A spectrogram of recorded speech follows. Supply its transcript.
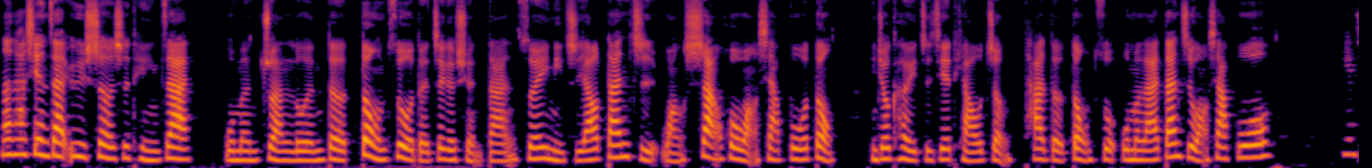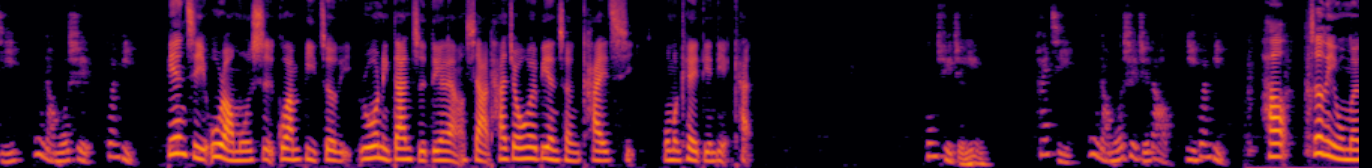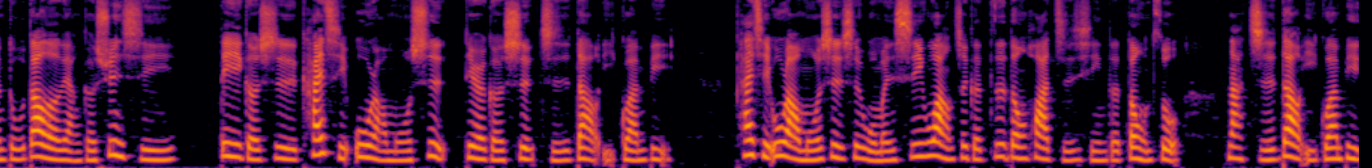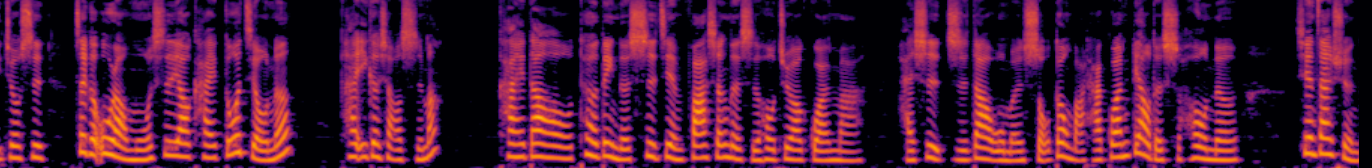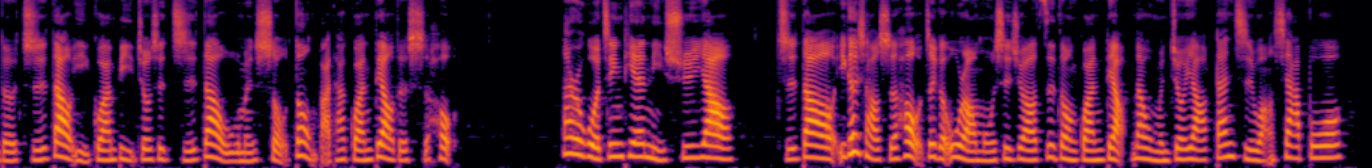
那它现在预设是停在我们转轮的动作的这个选单，所以你只要单指往上或往下波动，你就可以直接调整它的动作。我们来单指往下拨，编辑勿扰模式关闭。编辑勿扰模式关闭这里，如果你单指点两下，它就会变成开启。我们可以点点看。工序指令：开启勿扰模式，直到已关闭。好，这里我们读到了两个讯息，第一个是开启勿扰模式，第二个是直到已关闭。开启勿扰模式是我们希望这个自动化执行的动作，那直到已关闭就是这个勿扰模式要开多久呢？开一个小时吗？开到特定的事件发生的时候就要关吗？还是直到我们手动把它关掉的时候呢？现在选的直到已关闭，就是直到我们手动把它关掉的时候。那如果今天你需要直到一个小时后，这个勿扰模式就要自动关掉，那我们就要单指往下拨，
